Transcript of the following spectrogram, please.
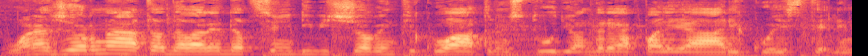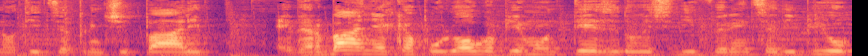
Buona giornata dalla redazione di VCO24 in studio Andrea Paleari, queste le notizie principali. È Verbagna il capoluogo piemontese dove si differenzia di più.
